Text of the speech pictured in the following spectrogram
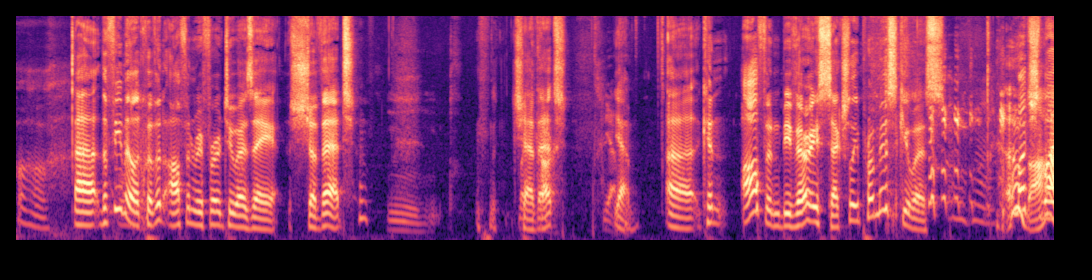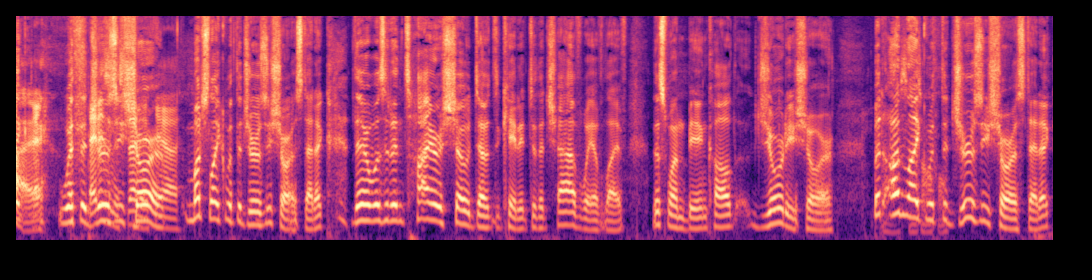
Uh, the female equivalent, often referred to as a chavette, chavette, Yeah. yeah, uh, can often be very sexually promiscuous. much my. like with the That is an Jersey aesthetic, Shore, yeah. much like with the Jersey Shore aesthetic, there was an entire show dedicated to the chav way of life. This one being called Geordie Shore. But unlike with the Jersey Shore aesthetic,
